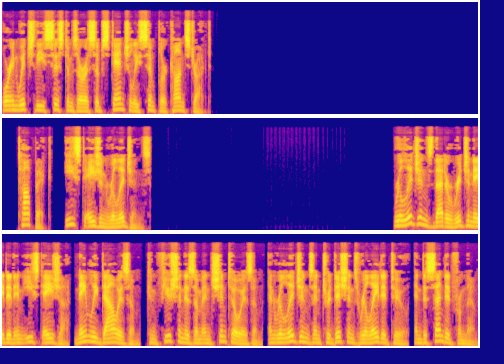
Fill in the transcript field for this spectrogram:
or in which these systems are a substantially simpler construct. East Asian religions. Religions that originated in East Asia, namely Taoism, Confucianism and Shintoism, and religions and traditions related to, and descended from them.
